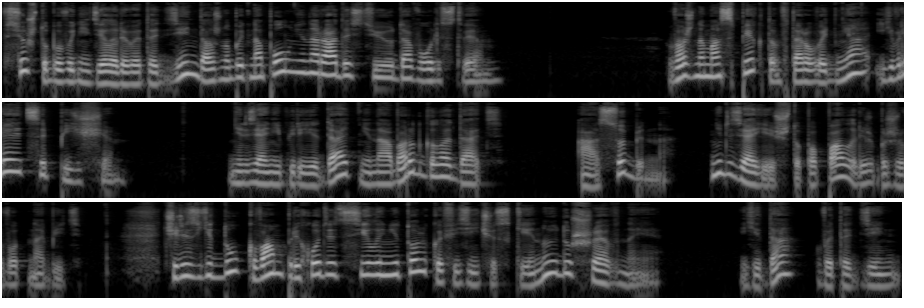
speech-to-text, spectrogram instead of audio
Все, что бы вы ни делали в этот день, должно быть наполнено радостью и удовольствием. Важным аспектом второго дня является пища. Нельзя ни переедать, ни наоборот голодать. А особенно нельзя есть, что попало, лишь бы живот набить. Через еду к вам приходят силы не только физические, но и душевные. Еда в этот день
